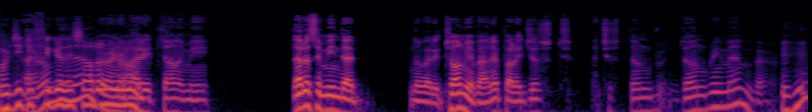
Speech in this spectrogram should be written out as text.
Or did you I figure this out on your own? telling me. That doesn't mean that nobody told me about it, but I just I just don't don't remember. Mm-hmm.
